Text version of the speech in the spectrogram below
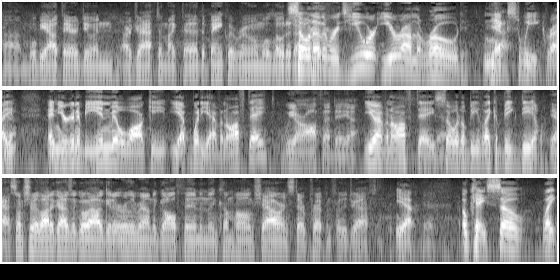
Um, we'll be out there doing our draft in like the, the banquet room. We'll load it up. So, in with- other words, you are you're on the road next week, right? Yeah. And you're going to be in Milwaukee. Yeah. What do you have an off day? we are off that day. Yeah. You have an off day, so it'll be like a big deal. Yeah, so I'm sure a lot of guys will go out, get an early round of golf in, and then come home, shower, and start prepping for the draft. Yeah. Yeah. Okay, so like,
